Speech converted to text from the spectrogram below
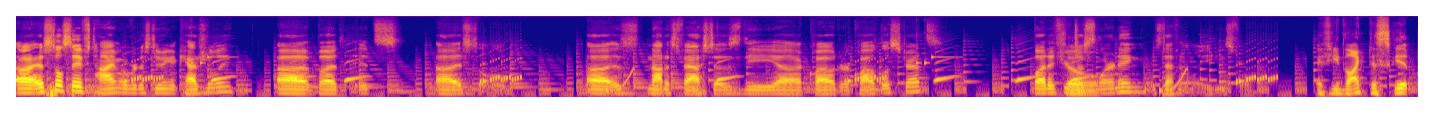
uh, it still saves time over just doing it casually, uh, but it's uh, it's still uh, is not as fast as the uh, cloud or cloudless strats. But if you're just learning, it's definitely useful. If you'd like to skip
